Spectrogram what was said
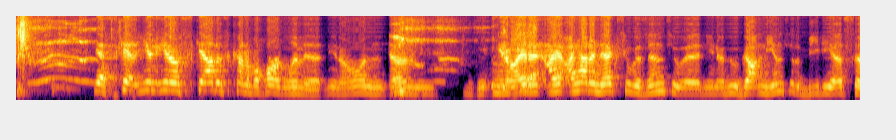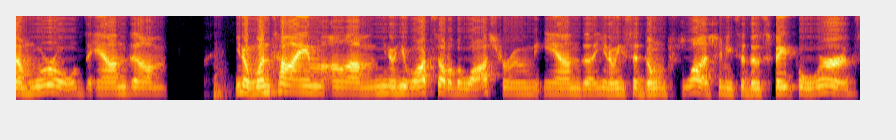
yeah, scat, you, you know, scat is kind of a hard limit, you know, and, and you know, I had, a, I, I had an ex who was into it, you know, who got me into the BDSM world. And, um, you know, one time, um, you know, he walks out of the washroom and, uh, you know, he said, don't flush. And he said those fateful words.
